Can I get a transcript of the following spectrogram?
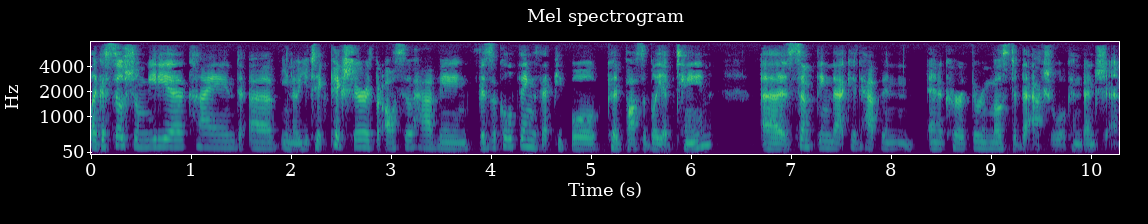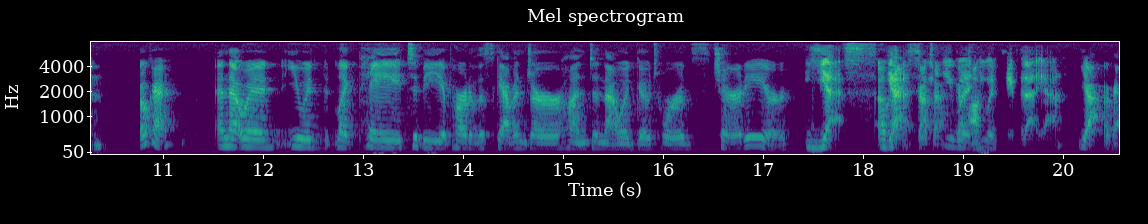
like a social media kind of you know you take pictures, but also having physical things that people could possibly obtain. Uh, something that could happen and occur through most of the actual convention. Okay. And that would you would like pay to be a part of the scavenger hunt, and that would go towards charity, or yes, okay, yes, gotcha. You gotcha. would you would pay for that, yeah. Yeah. Okay.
